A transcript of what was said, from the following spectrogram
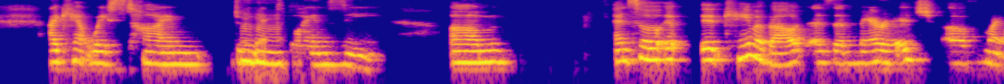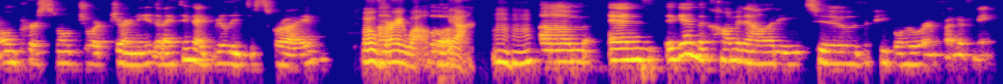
I can't waste time doing mm-hmm. X, Y, and Z. Um, and so it, it came about as a marriage of my own personal journey that I think I'd really describe. Oh, very well. Book. Yeah. Mm-hmm. Um, and again, the commonality to the people who are in front of me.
